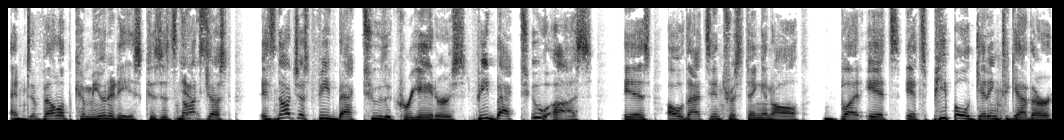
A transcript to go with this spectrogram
and develop communities because it's not Yes. just it's not just feedback to the creators feedback to us is oh that's interesting and all but it's it's people getting together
